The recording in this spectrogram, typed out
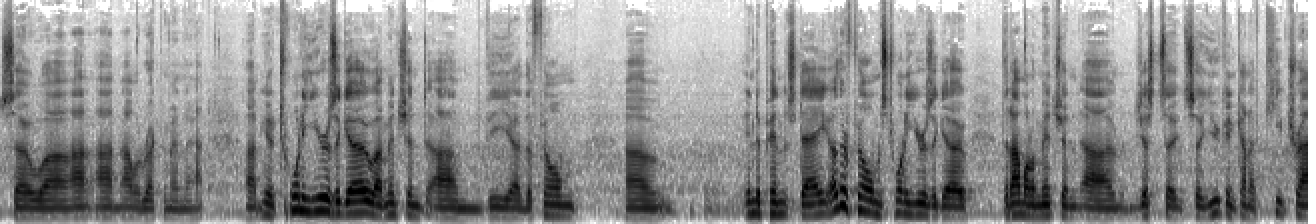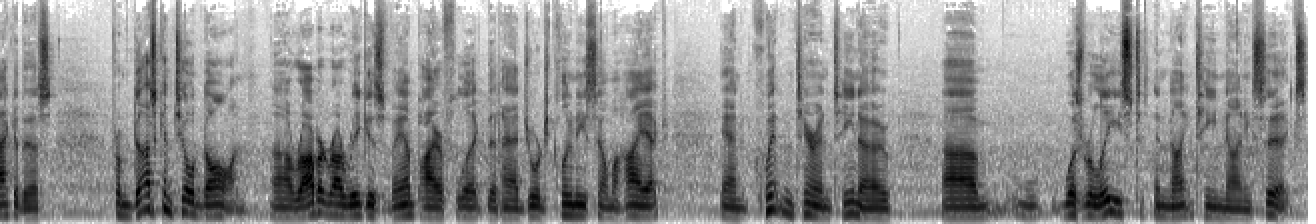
So uh, I, I, would recommend that. Uh, you know, 20 years ago, I mentioned um, the uh, the film uh, Independence Day. Other films 20 years ago that I'm going to mention uh, just so, so you can kind of keep track of this. From Dusk Until Dawn, uh, Robert Rodriguez vampire flick that had George Clooney, Salma Hayek, and Quentin Tarantino um, was released in 1996.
